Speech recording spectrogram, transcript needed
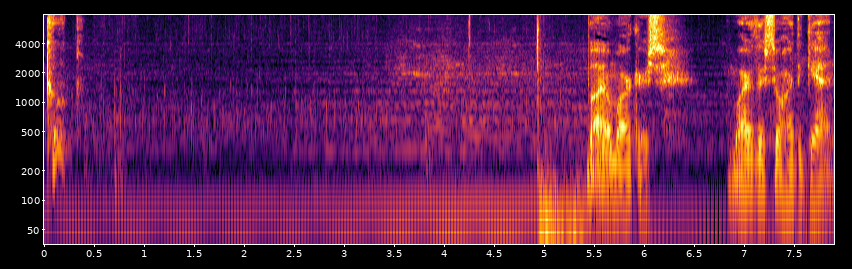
cook. Biomarkers. Why are they so hard to get?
